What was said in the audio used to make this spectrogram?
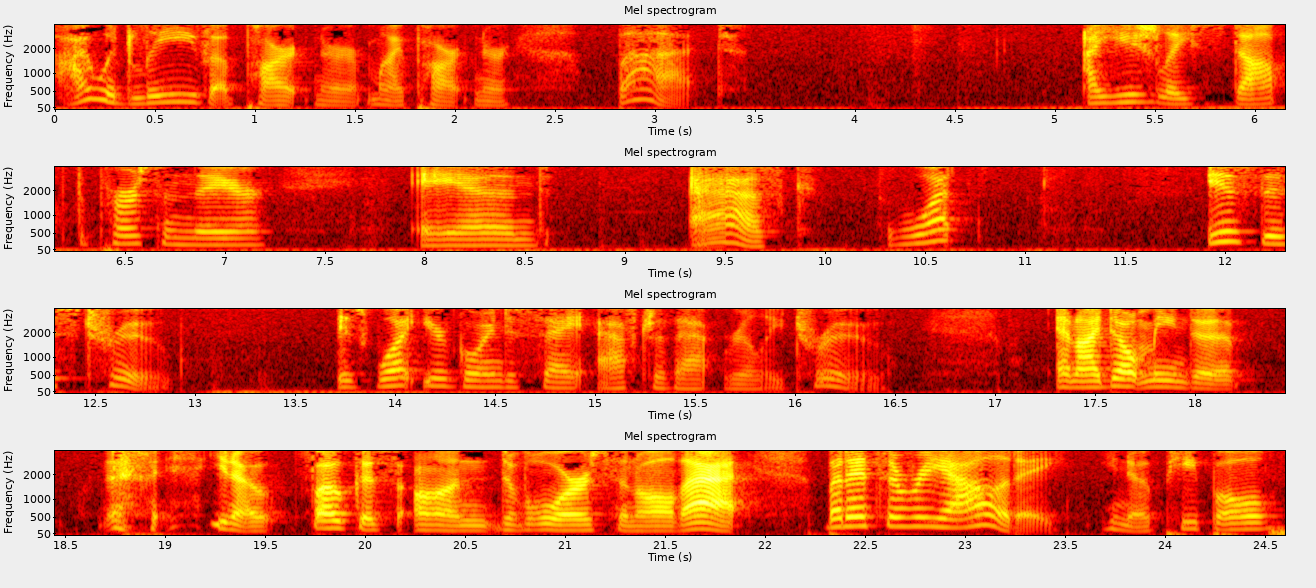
I would leave a partner, my partner, but I usually stop the person there and ask, "What is this true?" is what you're going to say after that really true? And I don't mean to, you know, focus on divorce and all that, but it's a reality. You know, people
